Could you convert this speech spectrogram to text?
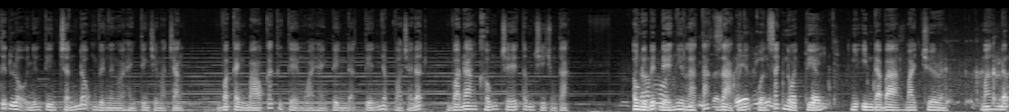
tiết lộ những tin chấn động về người ngoài hành tinh trên mặt trăng và cảnh báo các thực thể ngoài hành tinh đã tiến nhập vào trái đất và đang khống chế tâm trí chúng ta. Ông được biết đến như là tác giả của những cuốn sách nổi tiếng như Indaba My Children, mang đậm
